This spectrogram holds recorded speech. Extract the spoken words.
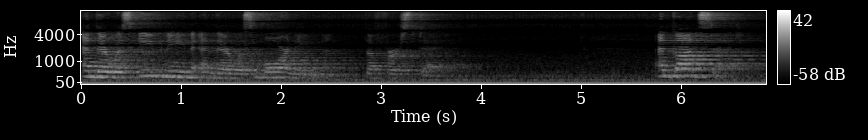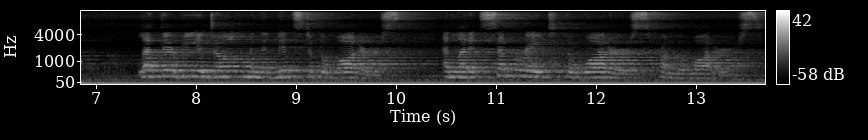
And there was evening and there was morning the first day. And God said, Let there be a dome in the midst of the waters, and let it separate the waters from the waters.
